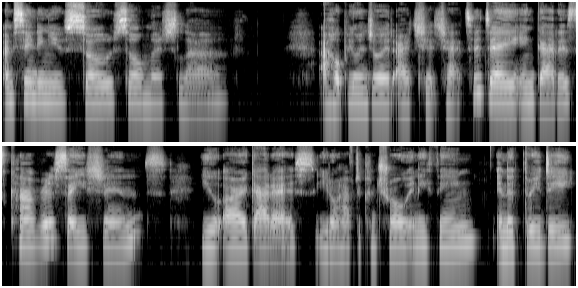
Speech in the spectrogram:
I'm sending you so, so much love. I hope you enjoyed our chit chat today in Goddess Conversations. You are a goddess. You don't have to control anything. In the 3D,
